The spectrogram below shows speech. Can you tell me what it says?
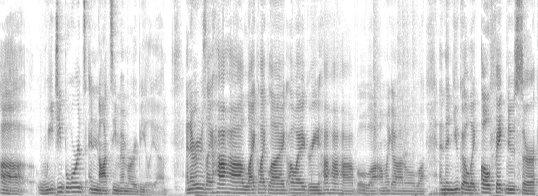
uh, Ouija boards and Nazi memorabilia. And everybody's like, ha ha, like, like, like, oh, I agree, ha ha ha, blah, blah, oh my god, blah, blah, blah. And then you go, like, oh, fake news, sir.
